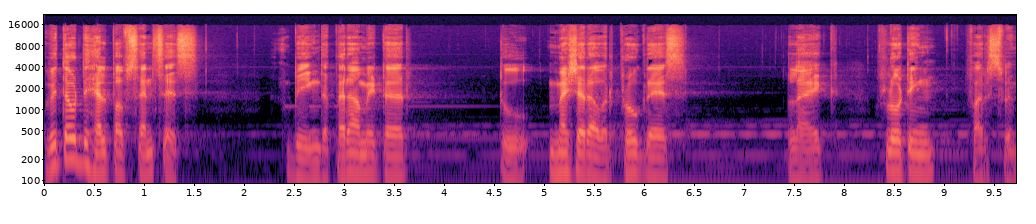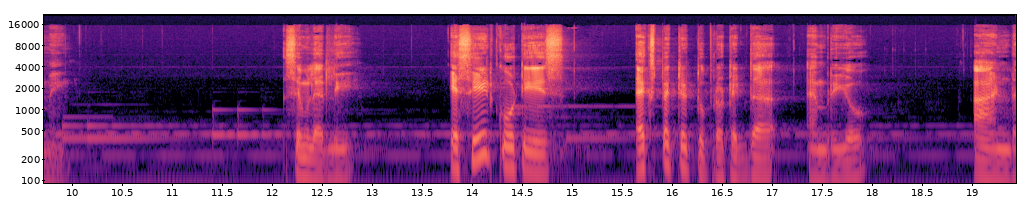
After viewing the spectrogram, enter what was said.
without the help of senses, being the parameter to measure our progress, like floating for swimming. Similarly, a seed coat is expected to protect the embryo, and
